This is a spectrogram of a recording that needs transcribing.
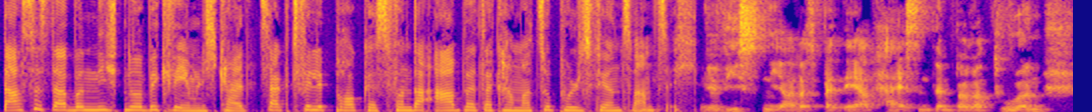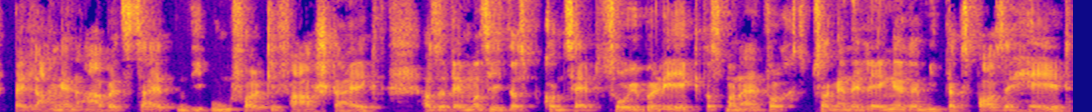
Das ist aber nicht nur Bequemlichkeit, sagt Philipp Brockes von der Arbeiterkammer zu Puls 24. Wir wissen ja, dass bei derart heißen Temperaturen, bei langen Arbeitszeiten die Unfallgefahr steigt. Also wenn man sich das Konzept so überlegt, dass man einfach sozusagen eine längere Mittagspause hält,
